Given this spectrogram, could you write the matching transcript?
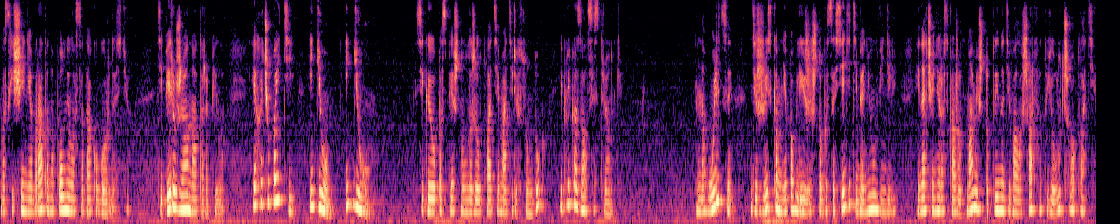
Восхищение брата наполнило Садаку гордостью. Теперь уже она торопила. «Я хочу пойти. Идем, идем!» Сигео поспешно уложил платье матери в сундук и приказал сестренке. «На улице держись ко мне поближе, чтобы соседи тебя не увидели, иначе они расскажут маме, что ты надевала шарф от ее лучшего платья».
